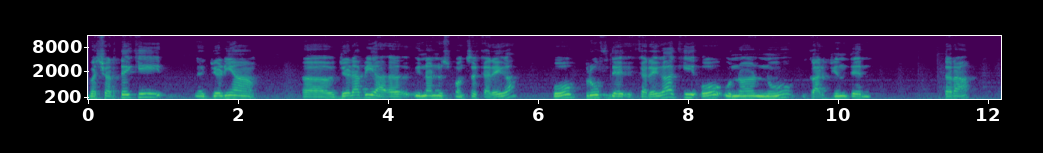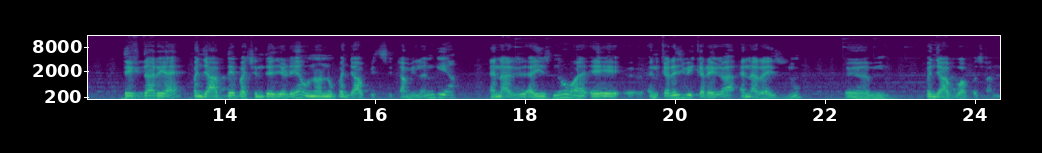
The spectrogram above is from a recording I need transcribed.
ਬਸ਼ਰਤੇ ਕਿ ਜਿਹੜੀਆਂ ਜਿਹੜਾ ਵੀ ਇਹਨਾਂ ਨੂੰ ਸਪਾਂਸਰ ਕਰੇਗਾ ਉਹ ਪ੍ਰੂਫ ਦੇ ਕਰੇਗਾ ਕਿ ਉਹ ਉਹਨਾਂ ਨੂੰ ਗਾਰਜੀਅਨ ਦੇ ਤਰ੍ਹਾਂ ਦੇਖਦਾ ਰਿਹਾ ਹੈ। ਪੰਜਾਬ ਦੇ ਬਸ਼ਿੰਦੇ ਜਿਹੜੇ ਆ ਉਹਨਾਂ ਨੂੰ ਪੰਜਾਬ ਵਿੱਚ ਸੀਟਾਂ ਮਿਲਣਗੀਆਂ। ਐਨ ਆਰ ਆਈਜ਼ ਨੂੰ ਇਹ ਐਨਕਰੇਜ ਵੀ ਕਰੇਗਾ ਐਨ ਆਰ ਆਈਜ਼ ਨੂੰ ਪੰਜਾਬ ਵਾਪਸ ਆਉਣ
